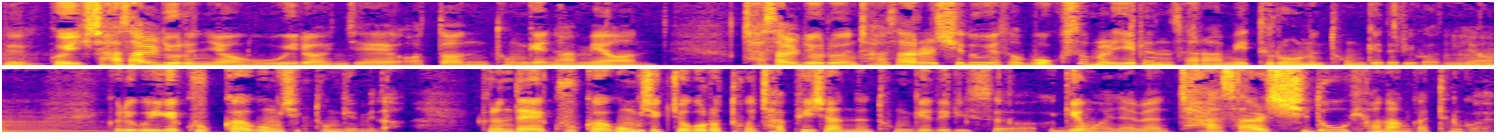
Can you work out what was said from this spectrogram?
그, 그 자살률은요. 오히려 이제 어떤 통계냐면 자살률은 자살을 시도해서 목숨을 잃은 사람이 들어오는 통계들이거든요. 음. 그리고 이게 국가 공식 통계입니다. 그런데 국가 공식적으로 잡히지 않는 통계들이 있어요. 이게 뭐냐면 자살 시도 현황 같은 거예요.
